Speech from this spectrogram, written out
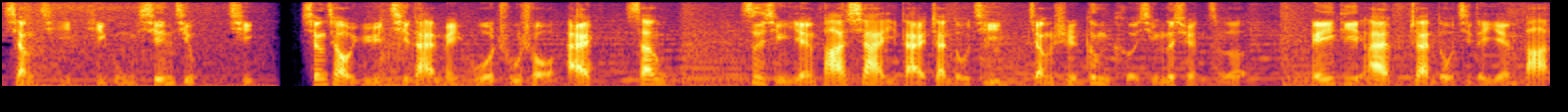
向其提供先进武器。相较于期待美国出售 F 三五，自行研发下一代战斗机将是更可行的选择。ADF 战斗机的研发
